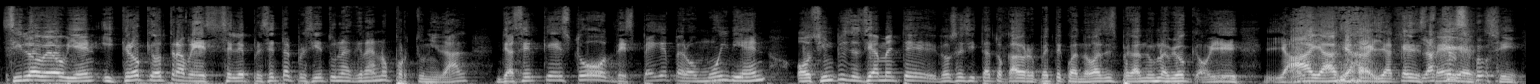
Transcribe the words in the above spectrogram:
sí lo veo bien y creo que otra vez se le presenta al presidente una gran oportunidad de hacer que esto despegue pero muy bien o simple y sencillamente, no sé si te ha tocado de repente cuando vas despegando un avión que, oye, ya, ya, ya, ya que despegue. sí.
